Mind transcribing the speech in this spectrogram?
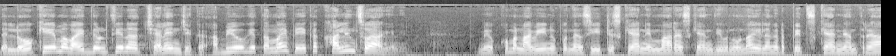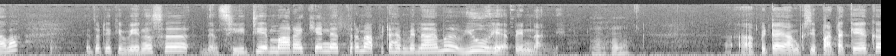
ද ලෝකේම වෛද්‍යවන තියෙන චැලෙන්ජ එක අභියෝගය තමයි මේක කලින් සොයාගෙන මේ ඔක්කොම නවීන උපද සිටස්කෑන් එමරස් කෑන් දියුණුන ඊළඟට පෙට්ස්කෑන් යන්ත්‍රාව එතොට එක වෙනස දැන් සීටMR කියන්න ඇතරම අපිට හැම්වෙලාම වියහය පෙන්න්නන්නේ අපිට යම්කිසි පටකයක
